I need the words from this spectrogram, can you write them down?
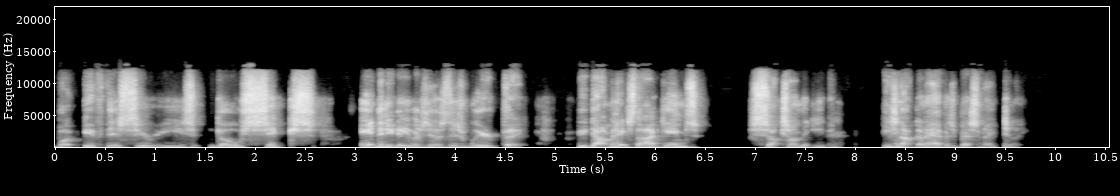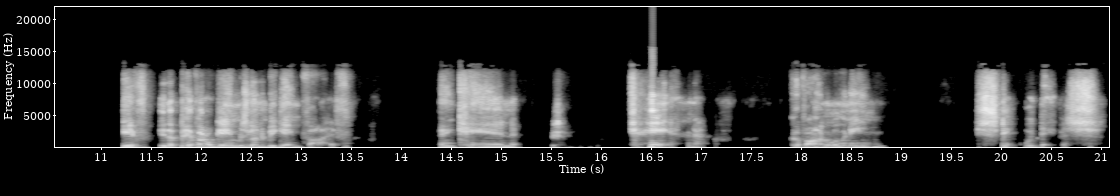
But if this series goes six, Anthony Davis does this weird thing. He dominates the odd games, sucks on the even. He's not going to have his best night tonight. If the pivotal game is going to be game five, and can can Kevon Looney stick with Davis?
